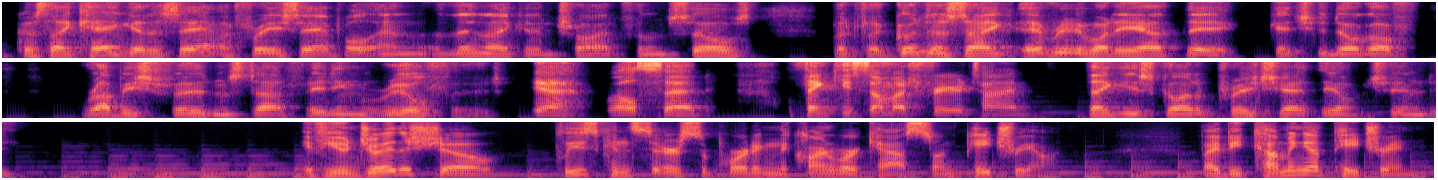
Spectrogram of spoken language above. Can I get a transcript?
because they can get a, sam- a free sample and then they can try it for themselves. But for goodness sake, everybody out there, get your dog off rubbish food and start feeding real food. Yeah, well said. Well, thank you so much for your time. Thank you, Scott. Appreciate the opportunity. If you enjoy the show, please consider supporting the Carnivore Cast on Patreon. By becoming a patron,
